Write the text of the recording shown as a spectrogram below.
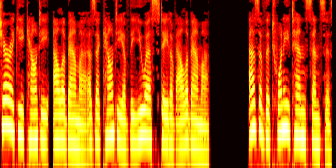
Cherokee County, Alabama is a county of the U.S. state of Alabama. As of the 2010 census,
